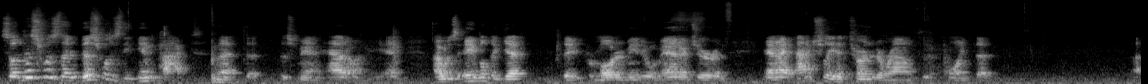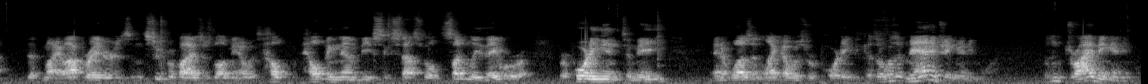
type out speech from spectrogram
So this was the, this was the impact that, that this man had on me. And I was able to get, they promoted me to a manager and, and I actually had turned it around to the point that uh, that my operators and supervisors loved me. I was help, helping them be successful. Suddenly they were reporting in to me, and it wasn't like I was reporting because I wasn't managing anymore. I wasn't driving anymore.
